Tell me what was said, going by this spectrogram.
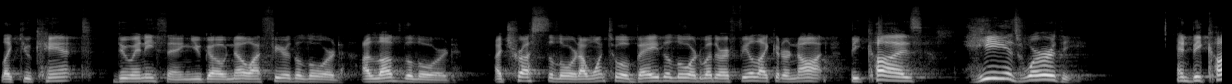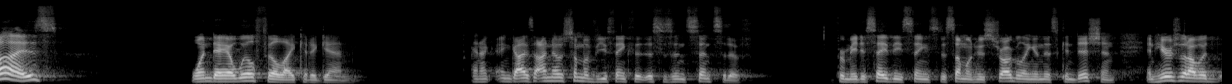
like you can't do anything. You go, No, I fear the Lord. I love the Lord. I trust the Lord. I want to obey the Lord whether I feel like it or not because He is worthy. And because one day I will feel like it again. And, and guys, I know some of you think that this is insensitive for me to say these things to someone who's struggling in this condition. And here's what I would,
